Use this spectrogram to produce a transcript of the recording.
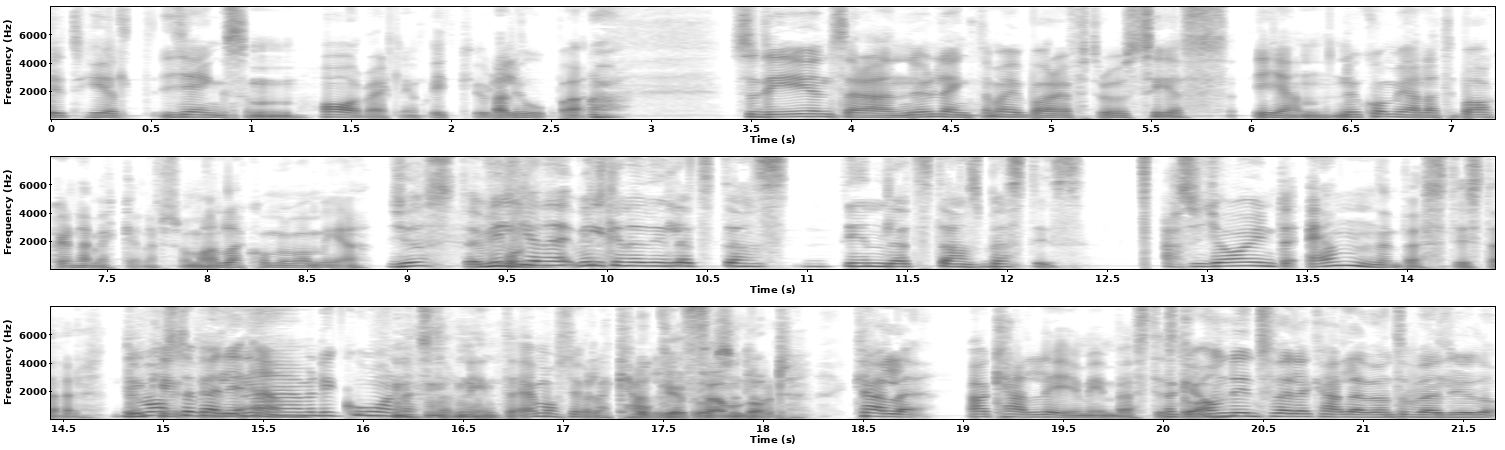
är ett helt gäng som har verkligen skitkul allihopa. Ah. Så det är ju en så här, nu längtar man ju bara efter att ses igen. Nu kommer ju alla tillbaka den här veckan eftersom alla kommer vara med. Just det. Vilken är, vilken är din Let's Dance, din Let's Dance-bästis? Alltså jag är ju inte en bästis där. Du Det måste kan- välja Nej en. men det går nästan inte. Jag måste ju välja Kalle Okej, då såklart. Kalle? Ja Kalle är ju min bästis Okej, då. om du inte får välja Kalle, vem väljer du då?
